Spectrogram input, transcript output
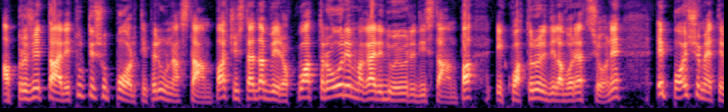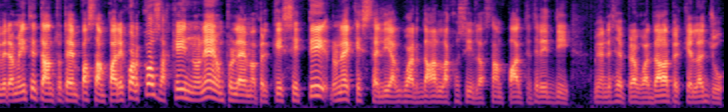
a progettare tutti i supporti per una stampa, ci stai davvero 4 ore, magari 2 ore di stampa e 4 ore di lavorazione e poi ci mette veramente tanto tempo a stampare qualcosa che non è un problema perché se te non è che stai lì a guardarla così la stampante 3D, mi viene sempre a guardarla perché è laggiù,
